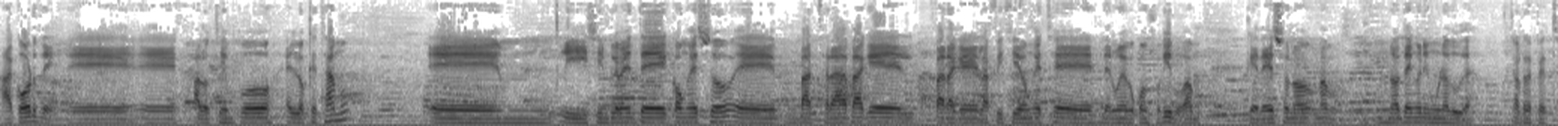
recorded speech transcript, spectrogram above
acordes a los tiempos en los que estamos. Y simplemente con eso bastará para que para que la afición esté de nuevo con su equipo, vamos, que de eso no vamos, no tengo ninguna duda al respecto.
